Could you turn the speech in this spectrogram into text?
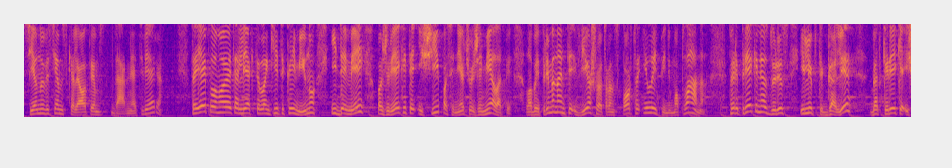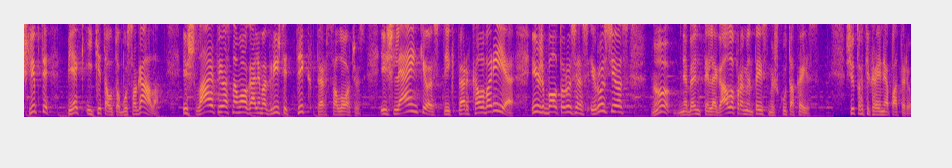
sienų visiems keliautojams dar netvėrė. Tai jei planuojate lėkti lankyti kaimynų, įdėmiai pažiūrėkite į šį pasieniečių žemėlapį, labai priminantį viešojo transporto įlaipinimo planą. Per priekinės duris įlipti gali, bet kai reikia išlipti, bėg į kitą autobuso galą. Iš Latvijos namo galima grįžti tik per saločius, iš Lenkijos tik per Kalvariją, iš Baltarusijos ir Rusijos, nu, nebent nelegalų pramintais miškų takais. Šito tikrai nepatariu.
